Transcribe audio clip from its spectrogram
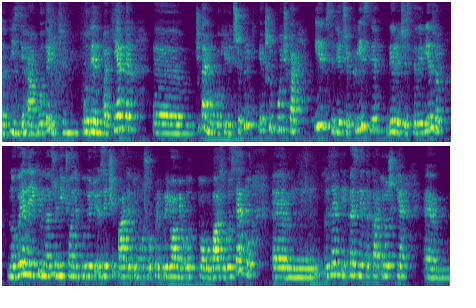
е, 200 грам води, один пакетик. Е, Чекаємо, поки відшипить, як шипучка, і сидячи в кріслі, дивлячись телевізор, новини, які в нас вже нічого не будуть зачіпати, тому що при прийомі от того базового сету, ем, знаєте, якась є така трошки ем,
